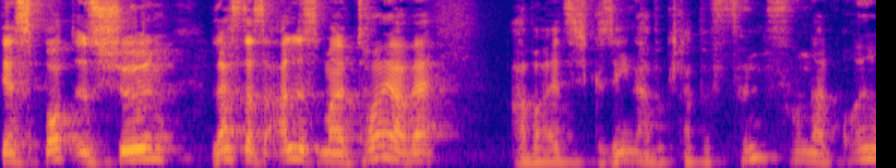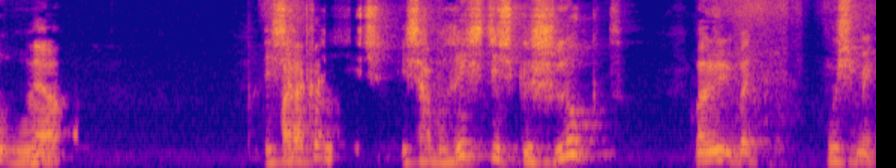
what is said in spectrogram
der Spot ist schön, lass das alles mal teuer werden. Aber als ich gesehen habe, knappe 500 Euro, Ja. ich habe richtig, ich hab richtig geschluckt. Weil, weil- wo ich mir,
